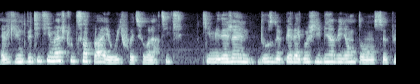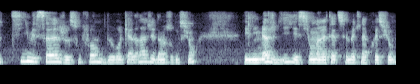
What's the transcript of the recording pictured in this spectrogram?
Avec une petite image toute sympa, et oui, il faut être sur l'article, qui met déjà une dose de pédagogie bienveillante dans ce petit message sous forme de recadrage et d'injonction. Et l'image dit, et si on arrêtait de se mettre la pression,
